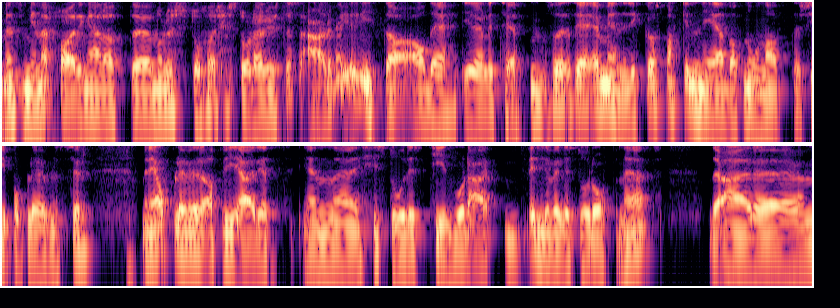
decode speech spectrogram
mens min erfaring er at eh, når du står, står, der ute, så er det veldig lite av det i realiteten. Så, så jeg, jeg, mener ikke å snakke ned at noen har hatt skipopplevelser. Men jeg opplever at vi er i, et, i, en eh, historisk tid hvor det er veldig, veldig stor åpenhet. Det er eh,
